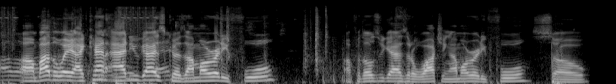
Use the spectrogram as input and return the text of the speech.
Um, by the way, I can't add you guys because I'm already full. Uh, for those of you guys that are watching, I'm already full. So,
